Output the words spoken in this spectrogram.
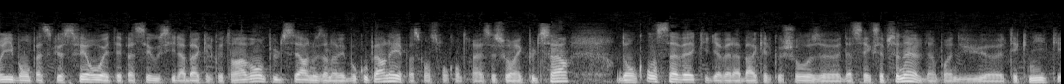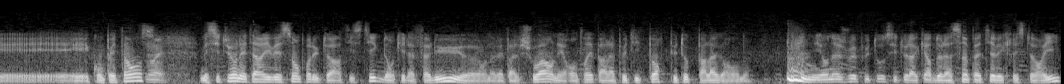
Bon, parce que Sphero était passé aussi là-bas quelque temps avant. Pulsar nous en avait beaucoup parlé, parce qu'on se rencontrait assez souvent avec Pulsar. Donc, on savait qu'il y avait là-bas quelque chose euh, d'assez exceptionnel d'un point de vue euh, technique et, et compétence. Ouais. Mais si tu veux, on est arrivé sans producteur artistique, donc il a fallu, euh, on n'avait pas le choix, on est rentré par la petite porte plutôt que par la grande. Et on a joué plutôt, si tu veux, la carte de la sympathie avec Ristori.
